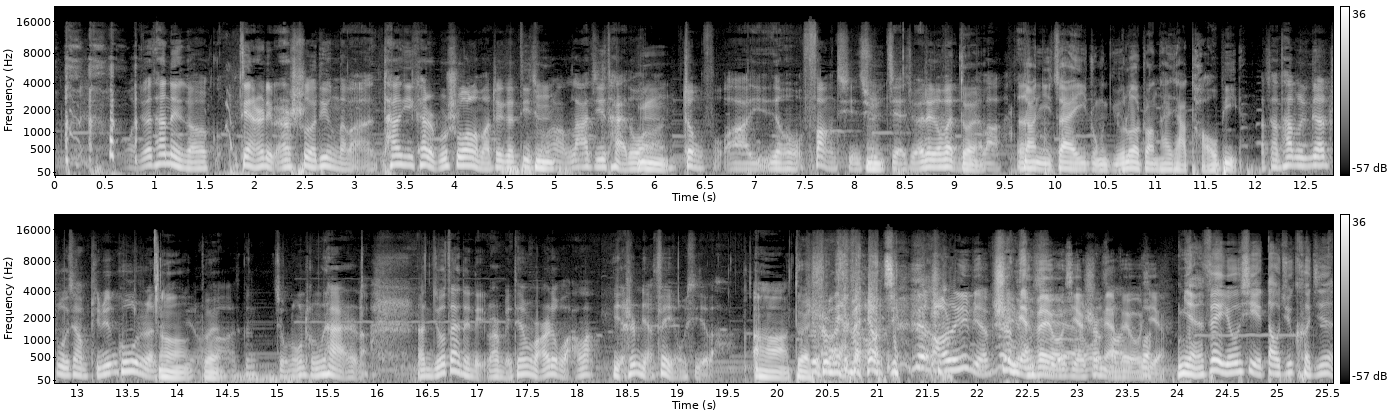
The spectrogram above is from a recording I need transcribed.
我觉得他那个电影里边设定的吧，他一开始不是说了吗？这个地球上垃圾太多了，政府啊已经放弃去解决这个问题了，让你在一种娱乐状态下逃避。像他们应该住像贫民窟似的嗯，对，跟九龙城寨似的，然后你就在那里边每天玩就完了，也是免费游戏吧。啊，对，是免费游戏，那好像是一免是免费游戏，是免费游戏，免费游戏道具氪金，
